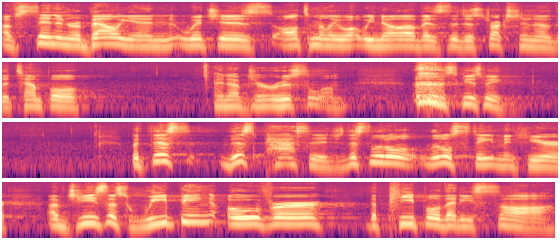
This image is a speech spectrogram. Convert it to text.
of sin and rebellion, which is ultimately what we know of as the destruction of the temple and of Jerusalem. Excuse me. But this, this passage, this little, little statement here of Jesus weeping over the people that he saw,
